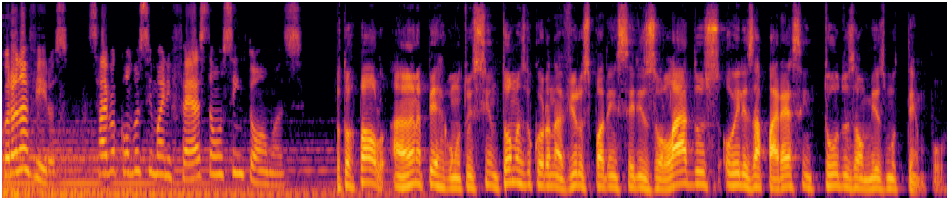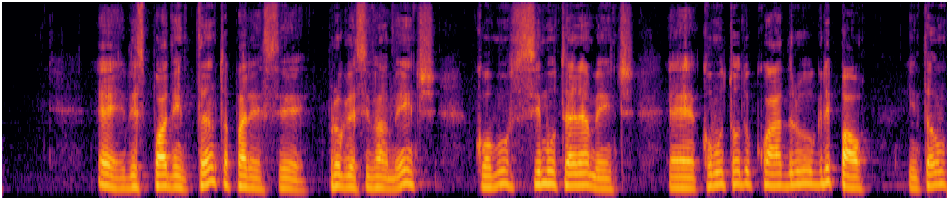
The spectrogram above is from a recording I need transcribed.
Coronavírus. Saiba como se manifestam os sintomas. Doutor Paulo, a Ana pergunta: os sintomas do coronavírus podem ser isolados ou eles aparecem todos ao mesmo tempo? É, eles podem tanto aparecer progressivamente como simultaneamente, é, como todo quadro gripal. Então,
